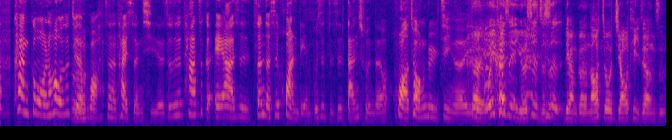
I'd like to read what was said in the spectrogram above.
看过，然后我就觉得、嗯、哇，真的太神奇了！就是它这个 AR 是真的是换脸，不是只是单纯的化妆滤镜而已。对，我一开始以为是只是两个，然后就交替这样子。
